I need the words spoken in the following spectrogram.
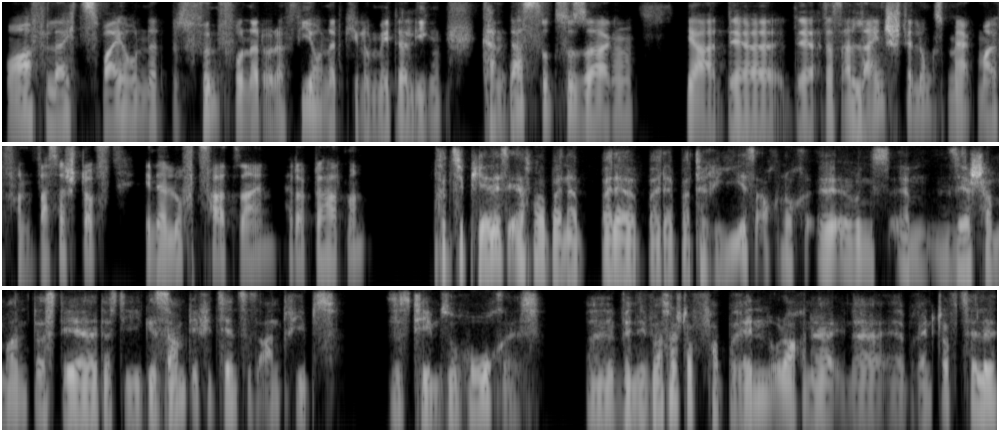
oh, vielleicht 200 bis 500 oder 400 Kilometer liegen. Kann das sozusagen ja, der, der, das Alleinstellungsmerkmal von Wasserstoff in der Luftfahrt sein, Herr Dr. Hartmann? Prinzipiell ist erstmal bei, einer, bei, der, bei der Batterie ist auch noch äh, übrigens ähm, sehr charmant, dass, der, dass die Gesamteffizienz des Antriebssystems so hoch ist. Wenn Sie Wasserstoff verbrennen oder auch in der, in der äh, Brennstoffzelle,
